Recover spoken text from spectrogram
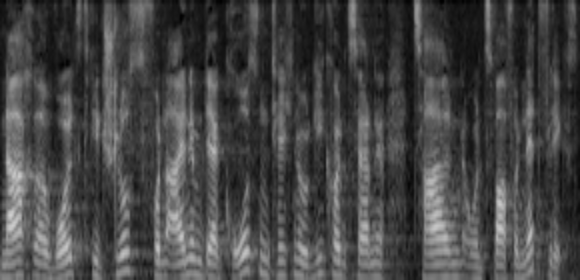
nach äh, Wall Street Schluss von einem der großen Technologiekonzerne Zahlen und zwar von Netflix.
